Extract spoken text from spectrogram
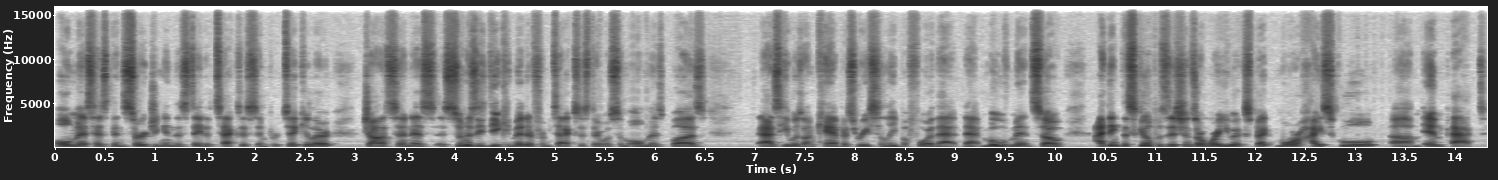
Ole Miss has been surging in the state of Texas in particular. Johnson, as, as soon as he decommitted from Texas, there was some Ole Miss buzz as he was on campus recently before that that movement. So I think the skill positions are where you expect more high school um, impact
